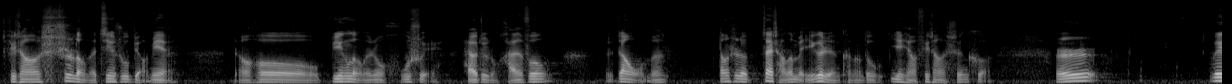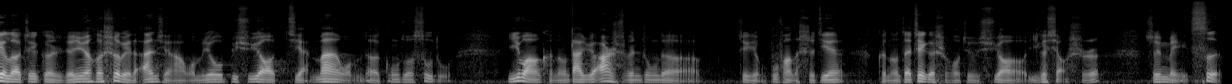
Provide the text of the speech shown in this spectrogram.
非常湿冷的金属表面，然后冰冷的这种湖水，还有这种寒风，让我们当时的在场的每一个人可能都印象非常的深刻，而。为了这个人员和设备的安全啊，我们又必须要减慢我们的工作速度。以往可能大约二十分钟的这种布放的时间，可能在这个时候就需要一个小时。所以每次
